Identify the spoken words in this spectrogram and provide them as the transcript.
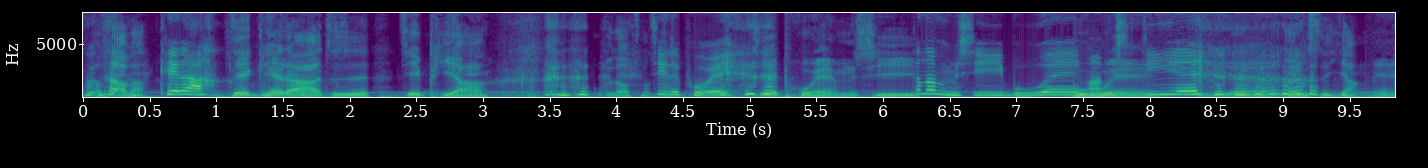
不是阿爸，K 啦，借 K 啦，就是借皮啊，我不知道怎么。借的皮，借皮不是，看他不是母诶，嘛不是猪诶，也不是羊诶，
